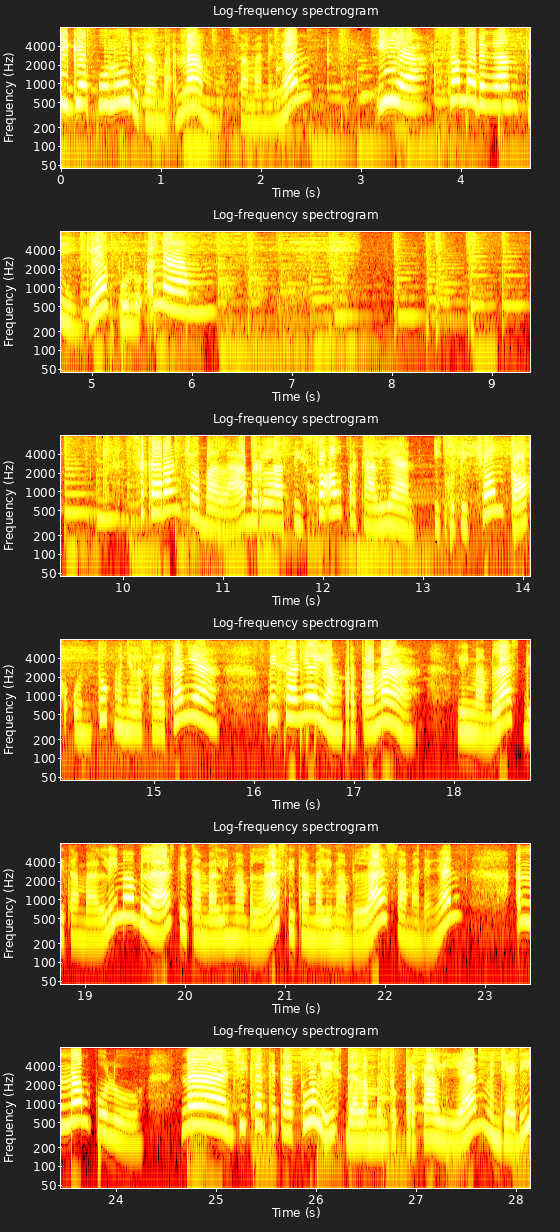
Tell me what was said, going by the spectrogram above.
30 ditambah 6 sama dengan? Iya, sama dengan 36 cobalah berlatih soal perkalian. Ikuti contoh untuk menyelesaikannya. Misalnya yang pertama, 15 ditambah 15 ditambah 15 ditambah 15 sama dengan 60. Nah, jika kita tulis dalam bentuk perkalian menjadi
